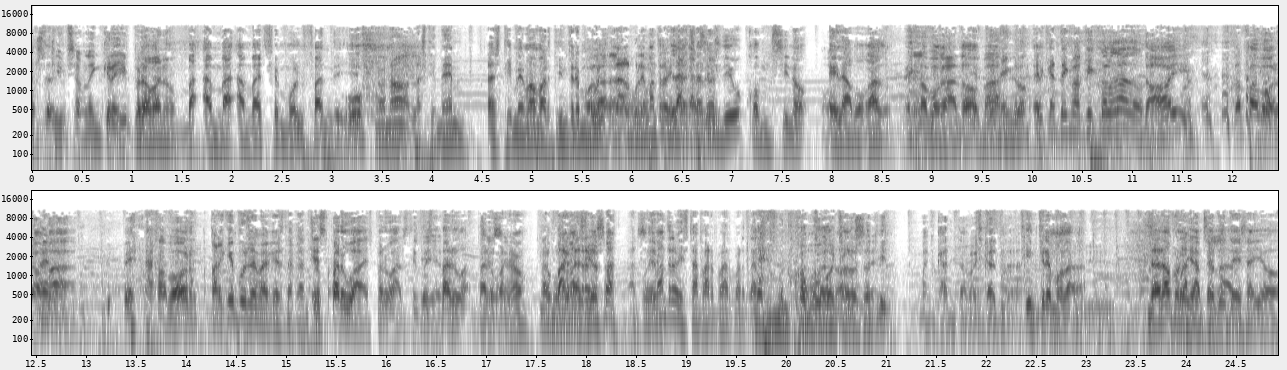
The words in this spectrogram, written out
Hosti, em sembla increïble. Però bueno, va, em, va, em vaig fer molt fan d'ell. Uf. No, no, l'estimem. Estimem a Martín Tremolada. El volem entrevistar, La cançó es diu, com si no, El Abogado. El que home. tengo, El que tengo aquí colgado. Noi, per favor, home. Per favor. Per què posem aquesta cançó? És peruà, és peruà, estic És veient. peruà, però Sí, sí. bueno, El com entre- Llosa. El podem entrevistar per, per, per Com, telèfon. com Hugo No, Cholo sí. Sotil. M'encanta, m'encanta. Quin tremolada. No, no, però Voy la a cançó és allò,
